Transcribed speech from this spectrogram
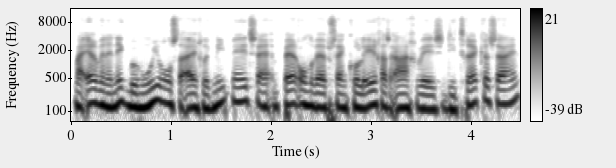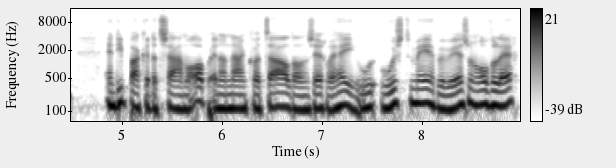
Maar Erwin en ik bemoeien ons er eigenlijk niet mee. Het zijn, per onderwerp zijn collega's aangewezen die trekker zijn. En die pakken dat samen op. En dan na een kwartaal dan zeggen we, hey, hoe, hoe is het ermee? Hebben we weer zo'n overleg?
